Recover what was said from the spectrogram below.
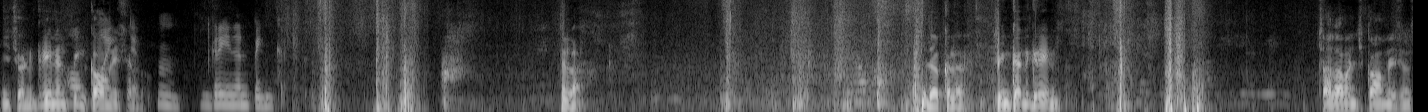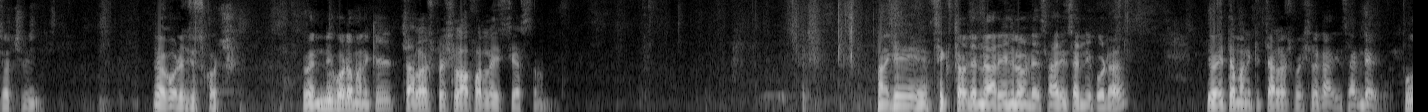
ఇది చూడండి గ్రీన్ అండ్ పింక్ కాంబినేషన్లో గ్రీన్ అండ్ పింక్ ఇలా. ఇదో కలర్ పింక్ అండ్ గ్రీన్ చాలా మంచి కాంబినేషన్స్ వచ్చినాయి. ఇలా కూడా చూసుకోవచ్చు. ఇవన్నీ కూడా మనకి చాలా స్పెషల్ ఆఫర్లో ఇచ్చేస్తున్నాం మనకి సిక్స్ థౌజండ్ ఆ రేంజ్లో ఉండే శారీస్ అన్నీ కూడా. ఇవైతే మనకి చాలా స్పెషల్గా ఈ సండే టూ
